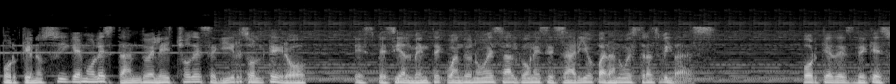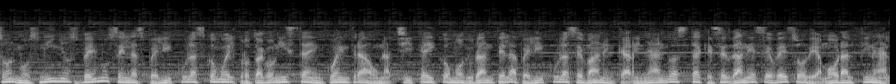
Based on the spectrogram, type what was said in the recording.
¿Por qué nos sigue molestando el hecho de seguir soltero? Especialmente cuando no es algo necesario para nuestras vidas. Porque desde que somos niños vemos en las películas como el protagonista encuentra a una chica y como durante la película se van encariñando hasta que se dan ese beso de amor al final.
